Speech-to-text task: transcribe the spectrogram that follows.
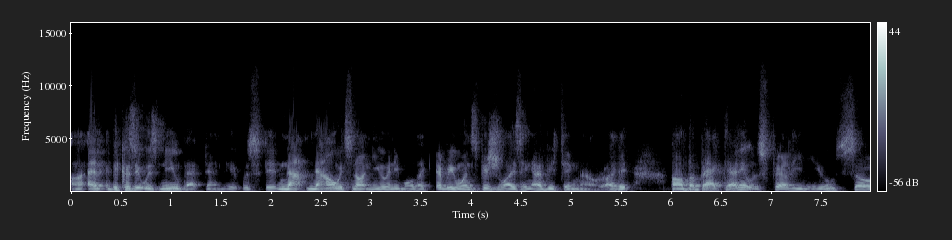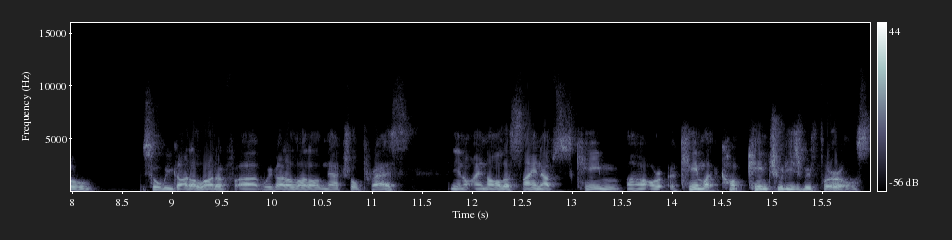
uh, and because it was new back then it was it not now it's not new anymore like everyone's visualizing everything now right? Uh, but back then it was fairly new so so we got a lot of uh, we got a lot of natural press you know and all the signups came uh, or came like came through these referrals.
